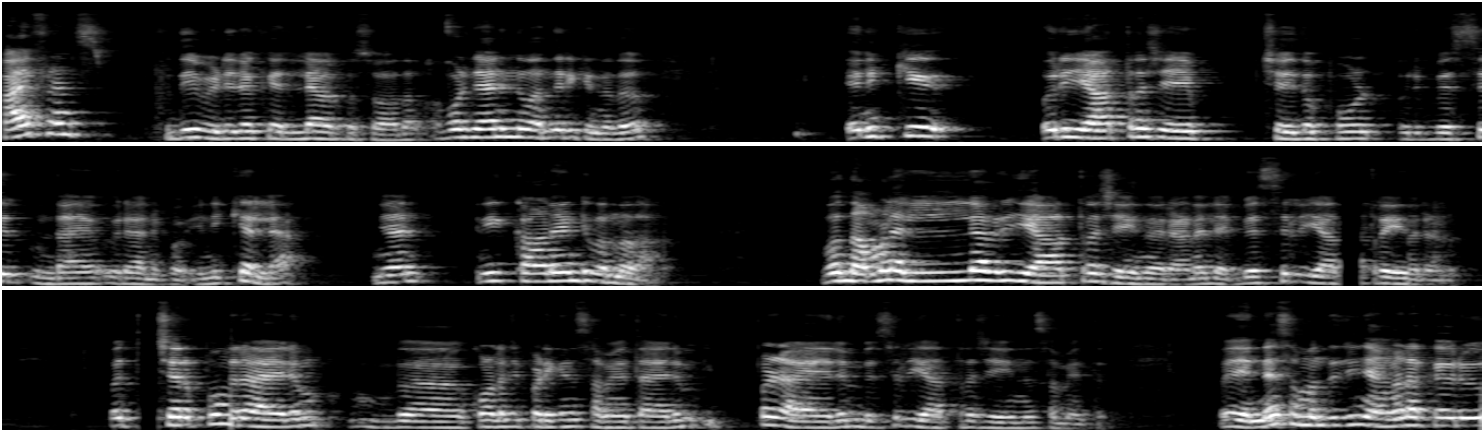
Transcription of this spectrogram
ഹായ് ഫ്രണ്ട്സ് പുതിയ വീഡിയോയിലേക്ക് എല്ലാവർക്കും സ്വാഗതം. അപ്പോൾ ഞാൻ ഇന്ന് വന്നിരിക്കുന്നത് എനിക്ക് ഒരു യാത്ര ചെയ്യ ചെയ്തപ്പോൾ ഒരു ബസ്സിൽ ഉണ്ടായ ഒരു അനുഭവം. എനിക്കല്ല ഞാൻ എനിക്ക് കാണേണ്ടി വന്നതാണ്. അപ്പോൾ നമ്മളെല്ലാവരും യാത്ര ചെയ്യുന്നവരാണ് അല്ലേ? ബസ്സിൽ യാത്ര ചെയ്യുന്നവരാണ്. അപ്പോൾ ചെറുപ്പം മുതലായാലും കോളേജിൽ പഠിക്കുന്ന സമയത്തായാലും ഇപ്പോഴായാലും ബസ്സിൽ യാത്ര ചെയ്യുന്ന സമയത്ത്. അപ്പോൾ എന്നെ സംബന്ധിച്ച് ഞങ്ങളൊക്കെ ഒരു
